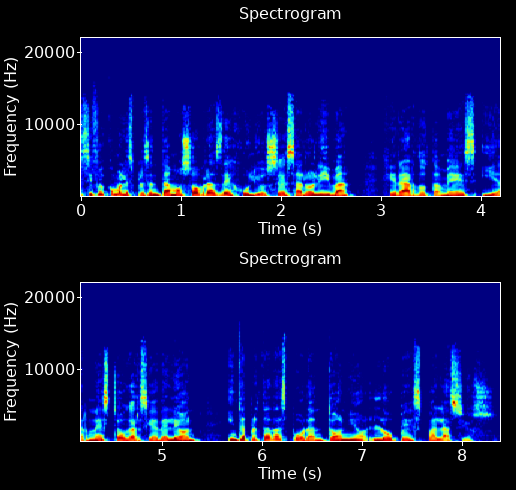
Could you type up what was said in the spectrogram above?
Así fue como les presentamos obras de Julio César Oliva, Gerardo Tamés y Ernesto García de León, interpretadas por Antonio López Palacios.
